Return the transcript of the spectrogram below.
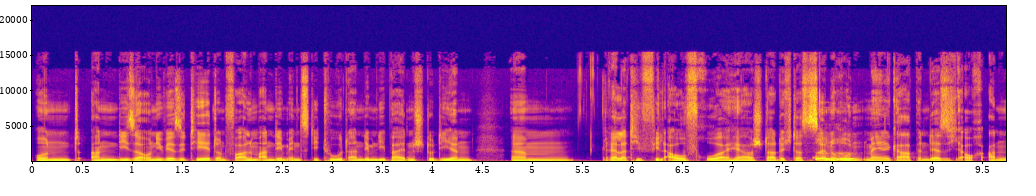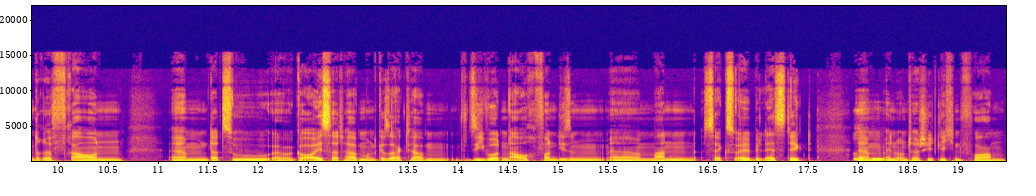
Und an dieser Universität und vor allem an dem Institut, an dem die beiden studieren, ähm, relativ viel Aufruhr herrscht, dadurch, dass es mhm. eine Rundmail gab, in der sich auch andere Frauen ähm, dazu äh, geäußert haben und gesagt haben, sie wurden auch von diesem äh, Mann sexuell belästigt ähm, mhm. in unterschiedlichen Formen.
